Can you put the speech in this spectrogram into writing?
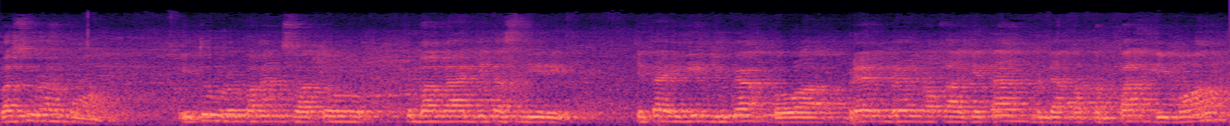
Basura Mall, itu merupakan suatu kebanggaan kita sendiri. Kita ingin juga bahwa brand-brand lokal kita mendapat tempat di mall,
